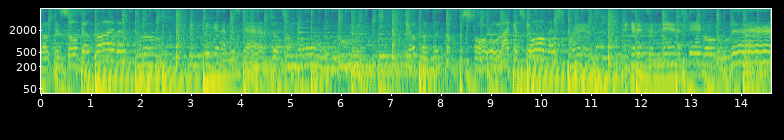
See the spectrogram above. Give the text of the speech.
darkness of your private room. You've been kicking at the scabs of the moon. You're bundling up the sorrow like it's your best friend, thinking it's an inescapable end.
